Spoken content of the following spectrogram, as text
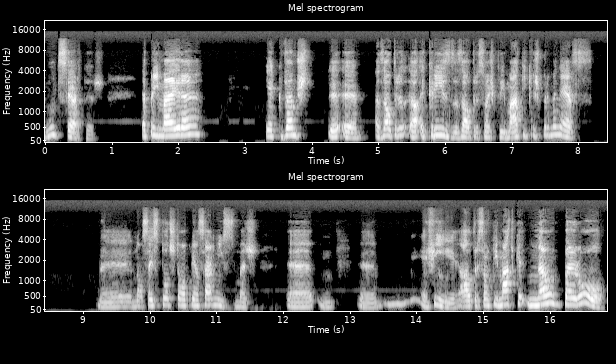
muito certas. A primeira é que vamos. As a crise das alterações climáticas permanece. Não sei se todos estão a pensar nisso, mas enfim, a alteração climática não parou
